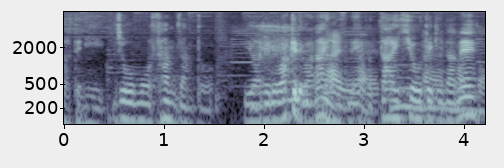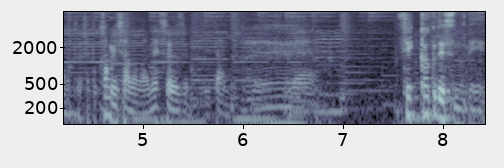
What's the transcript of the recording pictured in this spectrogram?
達に上毛三山と言われるわけではないんですね。やっぱ代表的なね。神様がねそれぞれいたんで、へね。せっかくですので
